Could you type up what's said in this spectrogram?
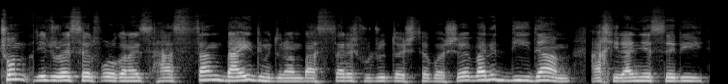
چون یه جورایی self-organized هستن بعید می‌دونم بسترش وجود داشته باشه ولی دیدم اخیرا یه سری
